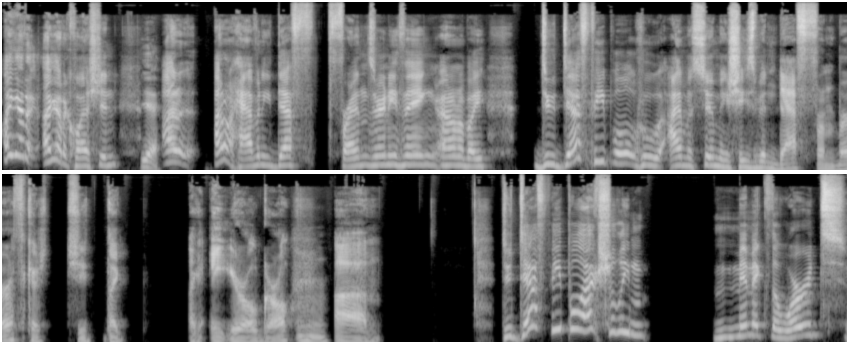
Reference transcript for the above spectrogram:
I got a I got a question. Yeah. I I don't have any deaf friends or anything. I don't know about you. Do deaf people who I'm assuming she's been deaf from birth because she like like an eight year old girl. Mhm. Um, do deaf people actually m- mimic the words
